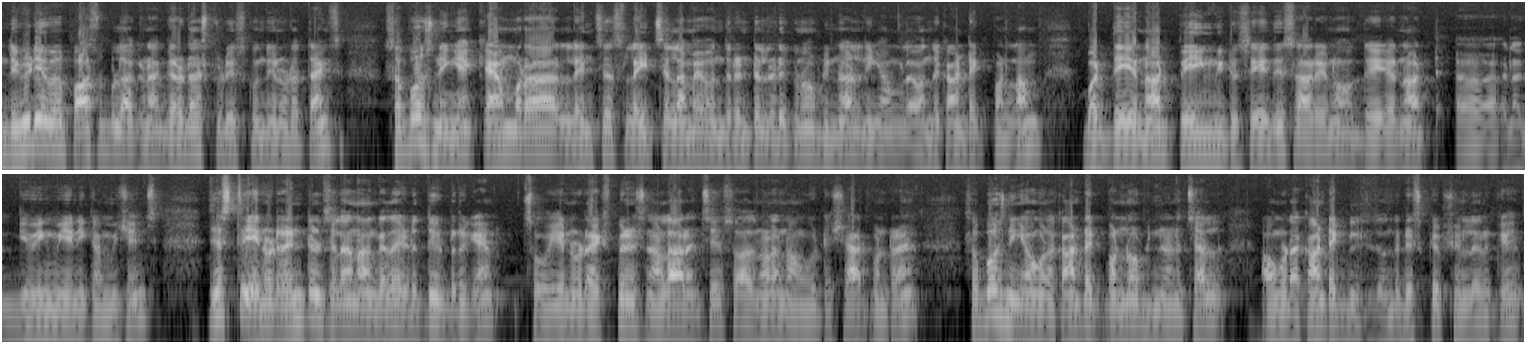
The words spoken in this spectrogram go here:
இந்த வீடியோவை பாசிபிள் ஆக்கினா கருடா ஸ்டுடியோஸ்க்கு வந்து என்னோட தேங்க்ஸ் சப்போஸ் நீங்கள் கேமரா லென்சஸ் லைட்ஸ் எல்லாமே வந்து ரெண்டல் எடுக்கணும் அப்படின்னா நீங்கள் அவங்கள வந்து காண்டாக்ட் பண்ணலாம். But they are not paying me to say this or ஏனோ they are not giving me any commissions just என்னோட ரெண்டல்ஸ் எல்லாம் நாங்கள் அங்கே தான் எடுத்துக்கிட்டு இருக்கேன். ஸோ என்னோட எக்ஸ்பீரியன்ஸ் நல்லா இருந்துச்சு. ஸோ அதனால் நான் உங்கள்கிட்ட ஷேர் பண்ணுறேன் சப்போஸ் நீங்கள் அவங்களை காண்டாக்ட் பண்ணணும் அப்படின்னு நினச்சால் அவங்களோட காண்டாக்ட் டீட்டெயில்ஸ் வந்து டிஸ்கிரிப்ஷனில் இருக்குது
